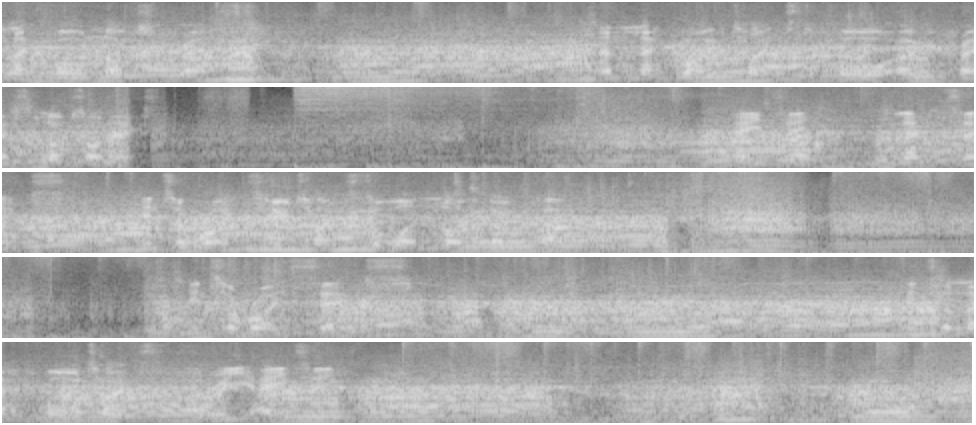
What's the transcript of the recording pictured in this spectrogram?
Left 4, logs crest. And left 5 tightens to 4, over crest, logs on exit. 80, left 6, into right 2 tightens to 1, long don't cut. Into right 6. Into left 4 tightens to 3, 80.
